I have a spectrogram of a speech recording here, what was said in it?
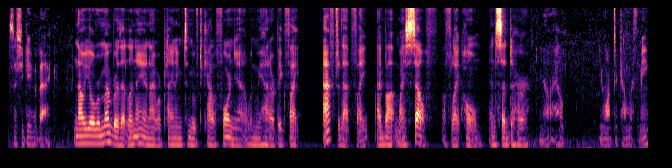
so she gave it back. Now you'll remember that Linnea and I were planning to move to California when we had our big fight. After that fight, I bought myself a flight home and said to her, You know, I hope you want to come with me.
